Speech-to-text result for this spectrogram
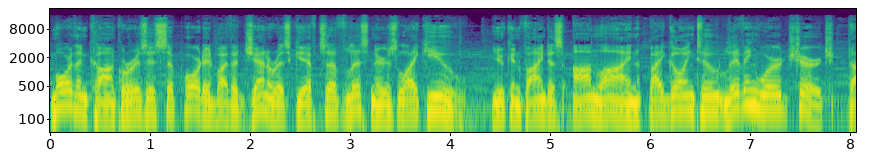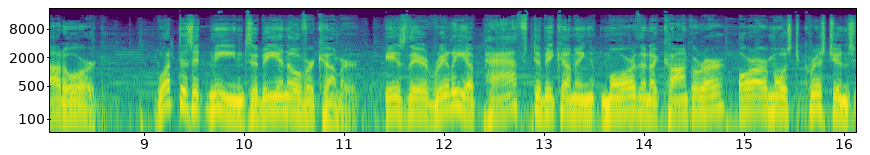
More Than Conquerors is supported by the generous gifts of listeners like you. You can find us online by going to livingwordchurch.org. What does it mean to be an overcomer? Is there really a path to becoming more than a conqueror? Or are most Christians,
